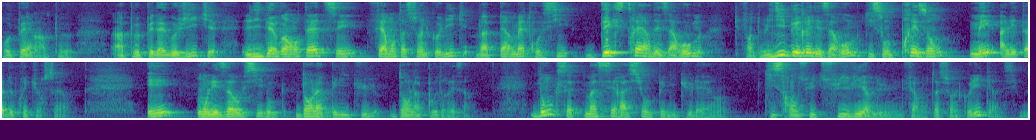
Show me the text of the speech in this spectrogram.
repères un peu, un peu pédagogique, l'idée à avoir en tête, c'est fermentation alcoolique va permettre aussi d'extraire des arômes, enfin de libérer des arômes qui sont présents mais à l'état de précurseur. Et on les a aussi donc dans la pellicule, dans la peau de raisin. Donc cette macération pelliculaire, qui sera ensuite suivie hein, d'une fermentation alcoolique, hein, si vous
